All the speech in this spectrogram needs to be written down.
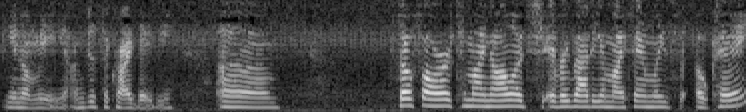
you know, me. I'm just a crybaby. Um, so far, to my knowledge, everybody in my family's okay,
